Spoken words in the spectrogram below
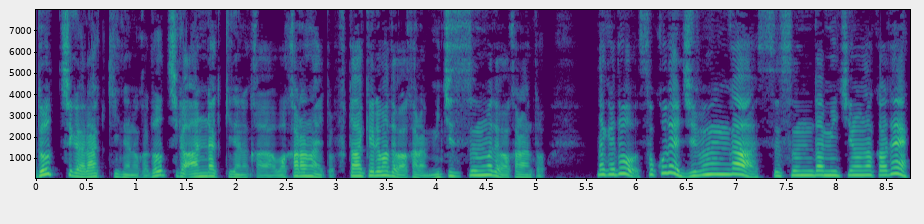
どっちがラッキーなのか、どっちがアンラッキーなのかわからないと。蓋開けるまでわからん。道進むまでわからんと。だけど、そこで自分が進んだ道の中で、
